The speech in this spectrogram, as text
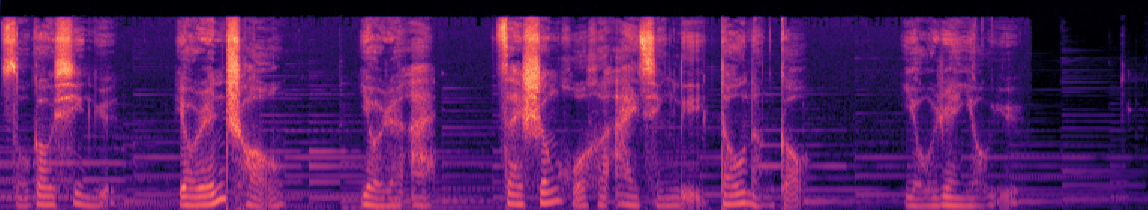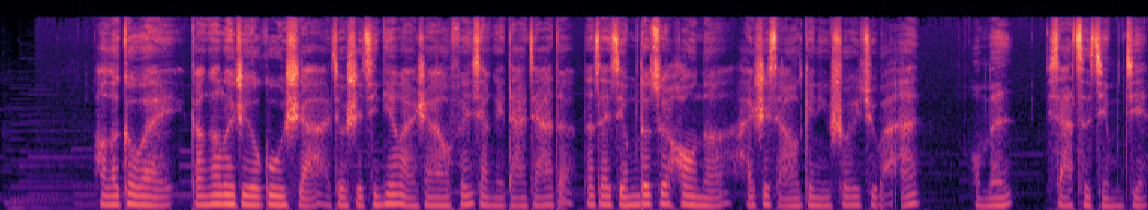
足够幸运。有人宠，有人爱，在生活和爱情里都能够游刃有余。好了，各位，刚刚的这个故事啊，就是今天晚上要分享给大家的。那在节目的最后呢，还是想要跟你说一句晚安，我们下次节目见。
